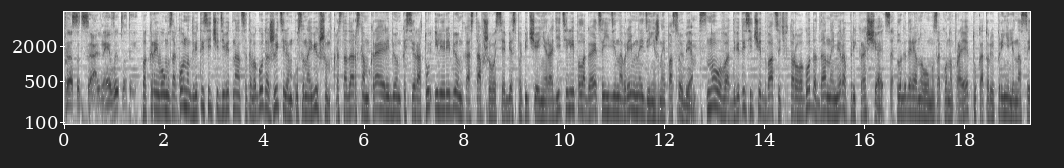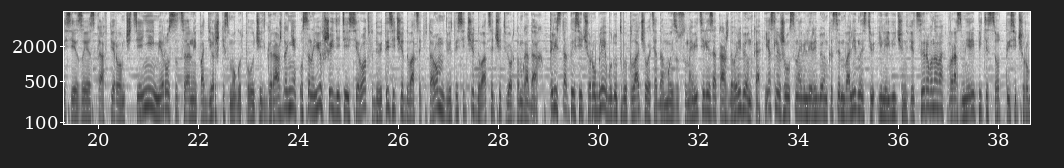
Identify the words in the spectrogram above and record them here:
Про социальные выплаты. По краевому закону 2019 года жителям, усыновившим в Краснодарском крае ребенка-сироту или ребенка, оставшегося без попечения родителей, полагается единовременное денежное пособие. С нового 2022 года данная мера прекращается. Благодаря новому законопроекту, который приняли на сессии ЗСК в первом чтении, меру социальной поддержки смогут получить граждане, усыновившие детей-сирот в 2022-2024 годах. 300 тысяч рублей будут выплачивать одному из усыновителей за каждого ребенка. Если же усыновили ребенка с инвалидностью или ВИЧ-инфицированного в размере 500 тысяч рублей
